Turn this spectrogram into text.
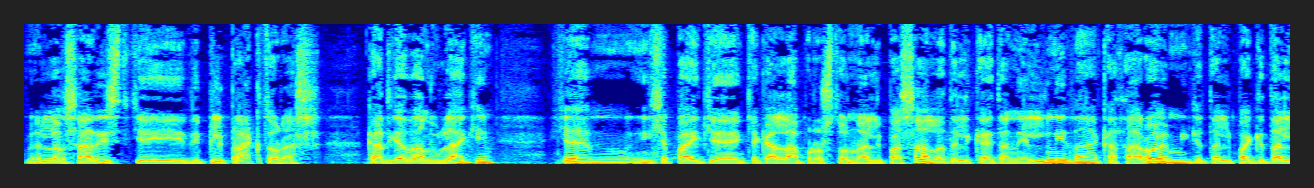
λανσαρίστηκε η διπλή πράκτορας Κάτια Δανδουλάκη. Και είχε πάει και, και καλά προς τον Αλή Πασά, αλλά τελικά ήταν Ελληνίδα, καθαρόεμη κτλ. κτλ.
